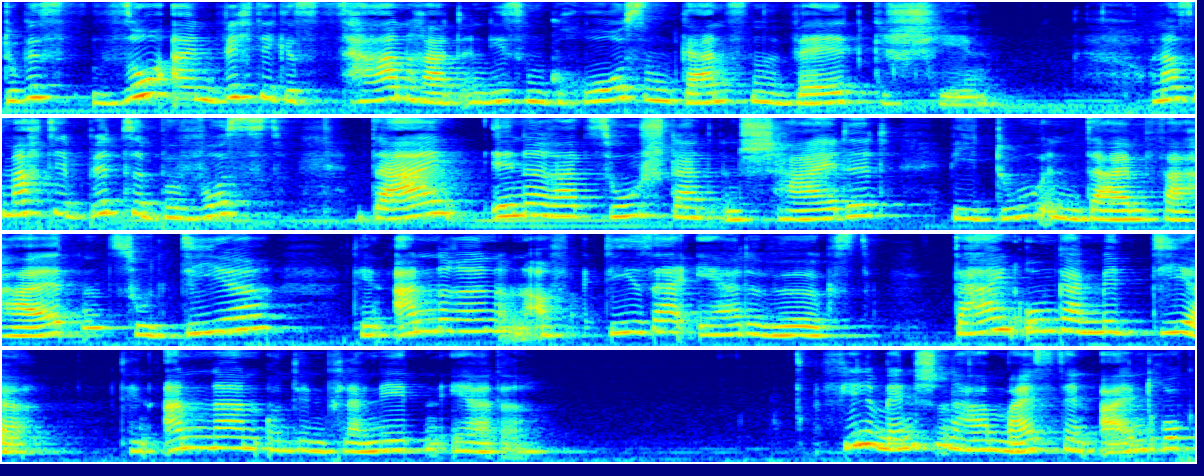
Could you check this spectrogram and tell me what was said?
Du bist so ein wichtiges Zahnrad in diesem großen ganzen Weltgeschehen. Und das macht dir bitte bewusst, Dein innerer Zustand entscheidet, wie du in deinem Verhalten zu dir, den anderen und auf dieser Erde wirkst. Dein Umgang mit dir, den anderen und den Planeten Erde. Viele Menschen haben meist den Eindruck,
